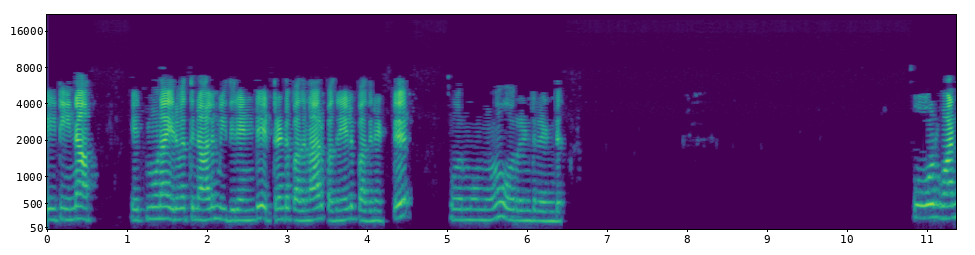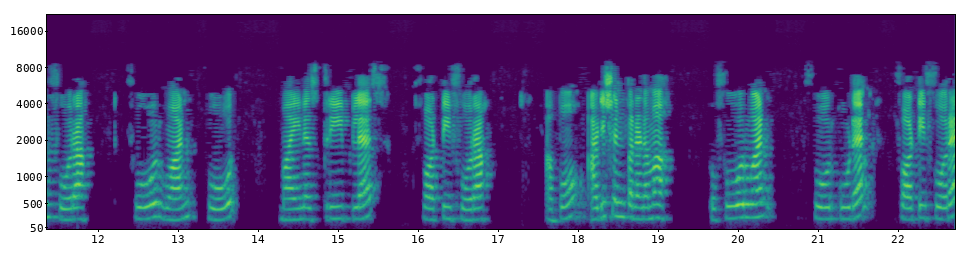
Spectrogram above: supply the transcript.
எயிட்டீனா எட்டு மூணா இருபத்தி நாலு மீதி ரெண்டு எட்டு ரெண்டு பதினாறு பதினேழு பதினெட்டு ஒரு மூணு மூணு ஒரு ரெண்டு ரெண்டு. ஃபோர் ஒன் ஃபோரா four one four minus three plus forty ஃபோரா அப்போ அடிஷன் பண்ணணுமா? இப்போ ஃபோர் ஒன் ஃபோர் கூட ஃபார்ட்டி ஃபோரை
